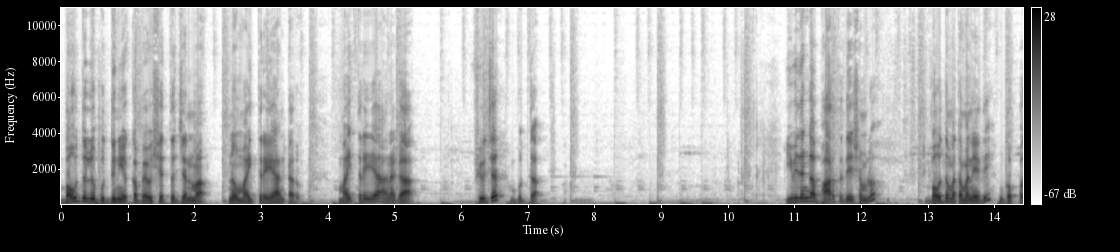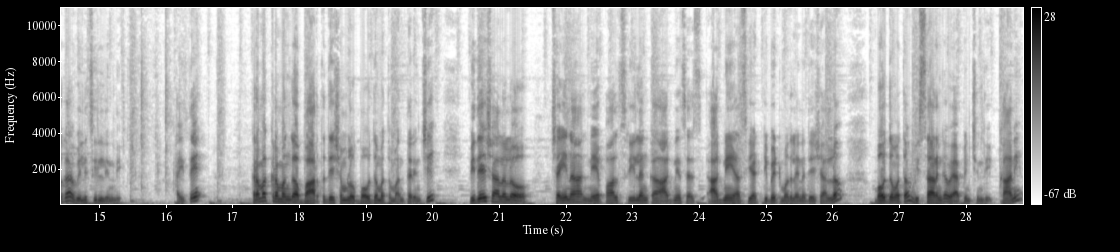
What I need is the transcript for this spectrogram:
బౌద్ధులు బుద్ధుని యొక్క భవిష్యత్తు జన్మను మైత్రేయ అంటారు. మైత్రేయ అనగా ఫ్యూచర్ బుద్ధ. ఈ విధంగా భారతదేశంలో బౌద్ధ మతం అనేది గొప్పగా విలిసిల్లింది. అయితే క్రమక్రమంగా భారతదేశంలో బౌద్ధ మతం అంతరించి విదేశాలలో చైనా నేపాల్ శ్రీలంక ఆగ్నేయ ఆగ్నేయాసియా టిబెట్ మొదలైన దేశాల్లో బౌద్ధమతం విస్తారంగా వ్యాపించింది. కానీ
